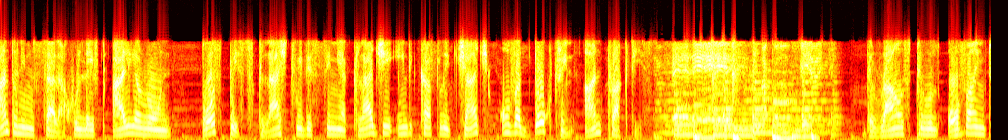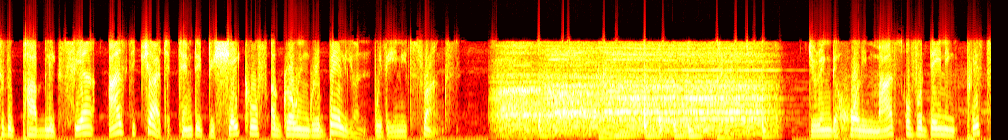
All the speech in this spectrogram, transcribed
Anthony Musala, who left earlier on, both priests clashed with the senior clergy in the Catholic Church over doctrine and practice. The row spilled over into the public sphere as the church attempted to shake off a growing rebellion within its ranks. During the Holy Mass of ordaining priests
